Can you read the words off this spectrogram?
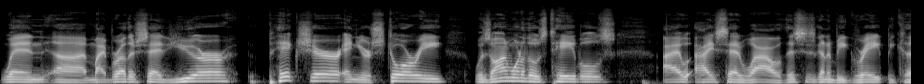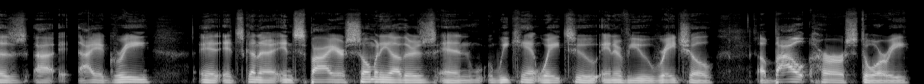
when uh, my brother said your picture and your story was on one of those tables, I, I said, wow, this is going to be great because uh, I agree. It, it's going to inspire so many others. And we can't wait to interview Rachel about her story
